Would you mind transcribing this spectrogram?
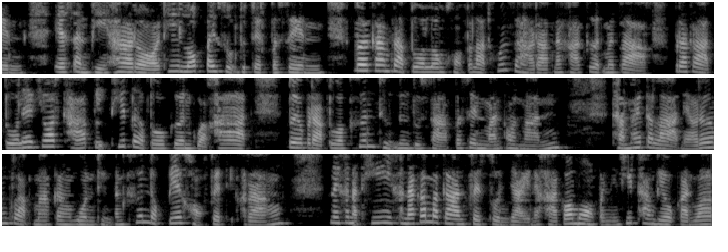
1.6% S&P 500 ที่ลบไป 0.7%โดยการปรับตัวลงของตลาดหุ้นสหรัฐนะคะ เกิดมาจากประกาศตัวเลขยอดค้าปลีกที่เติบโตเกินกว่าคาด โดยปรับตัวขึ้นถึง 1.3%มันออนมัน ทำให้ตลาดเนี่ยเริ่มกลับมากังวลถึงการขึ้นดอกเบี้ยของเฟดอีกครั้ง ในขณะที่คณะกรรมการเฟดส่วนใหญ่นะคะ ก็มองไปในทิศทางเดียวกันว่า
